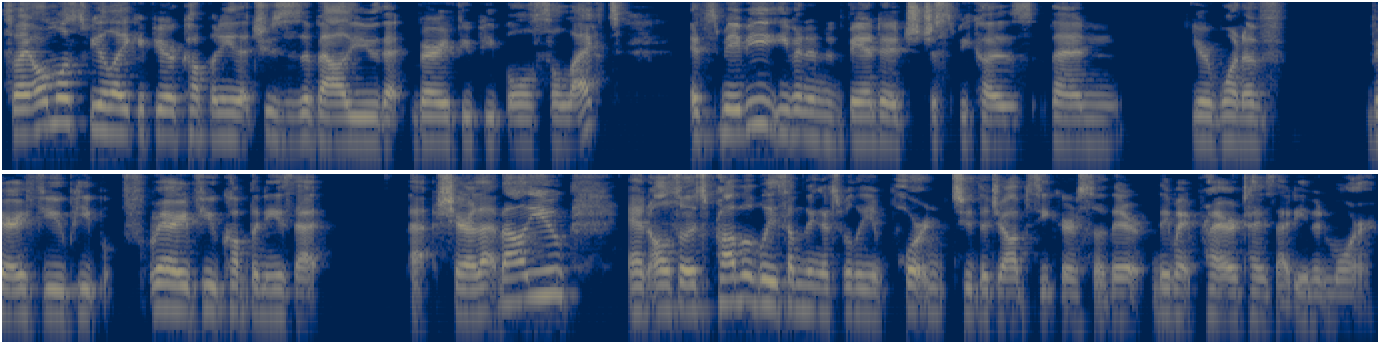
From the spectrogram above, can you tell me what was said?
So i almost feel like if you're a company that chooses a value that very few people select it's maybe even an advantage just because then you're one of very few people very few companies that, that share that value. And also it's probably something that's really important to the job seeker so they they might prioritize that even more.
